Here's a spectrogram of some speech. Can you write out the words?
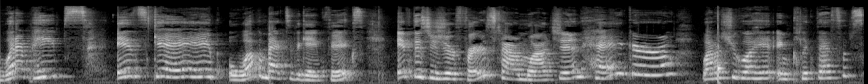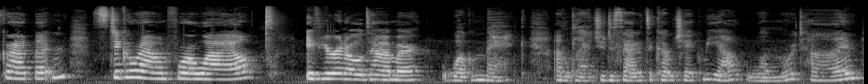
What up peeps? It's Gabe. Welcome back to the Gabe Fix. If this is your first time watching, hey girl, why don't you go ahead and click that subscribe button. Stick around for a while. If you're an old timer, welcome back. I'm glad you decided to come check me out one more time.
